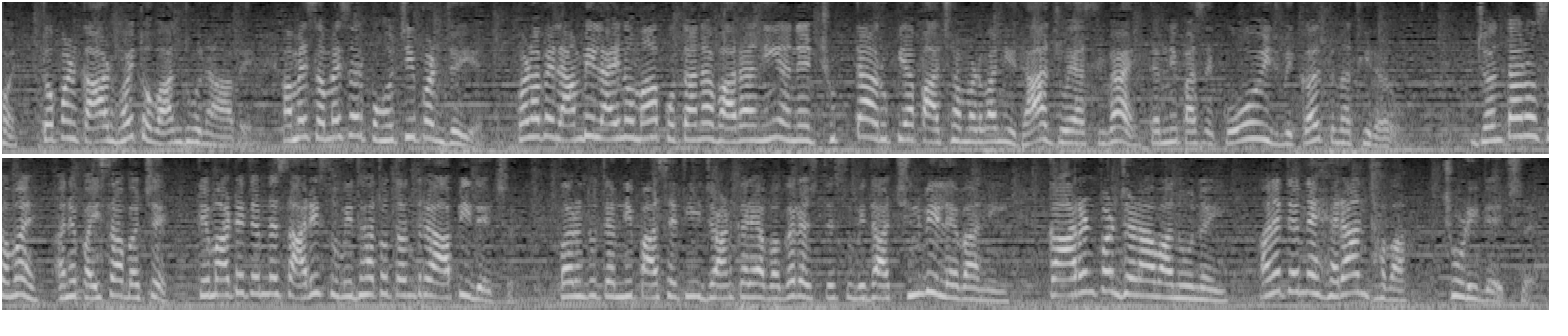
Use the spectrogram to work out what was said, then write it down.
હોય તો પણ કાર્ડ હોય તો વાંધો ના આવે. અમે સમયસર પહોંચી પણ જઈએ. પણ હવે લાંબી લાઈનોમાં પોતાના વારાની અને છુટ્ટા રૂપિયા પાછા મળવાની રાહ જોયા સિવાય તેમની પાસે કોઈ જ વિકલ્પ નથી રહ્યો. જનતાનો સમય અને પૈસા બચે તે માટે તેમને સારી સુવિધા તો તંત્ર આપી દે છે. પરંતુ તેમની પાસેથી જાણ કર્યા વગર જ તે સુવિધા છીનવી લેવાની કારણ પણ જણાવવાનું નહીં અને તેમને હેરાન થવા છોડી દે છે.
